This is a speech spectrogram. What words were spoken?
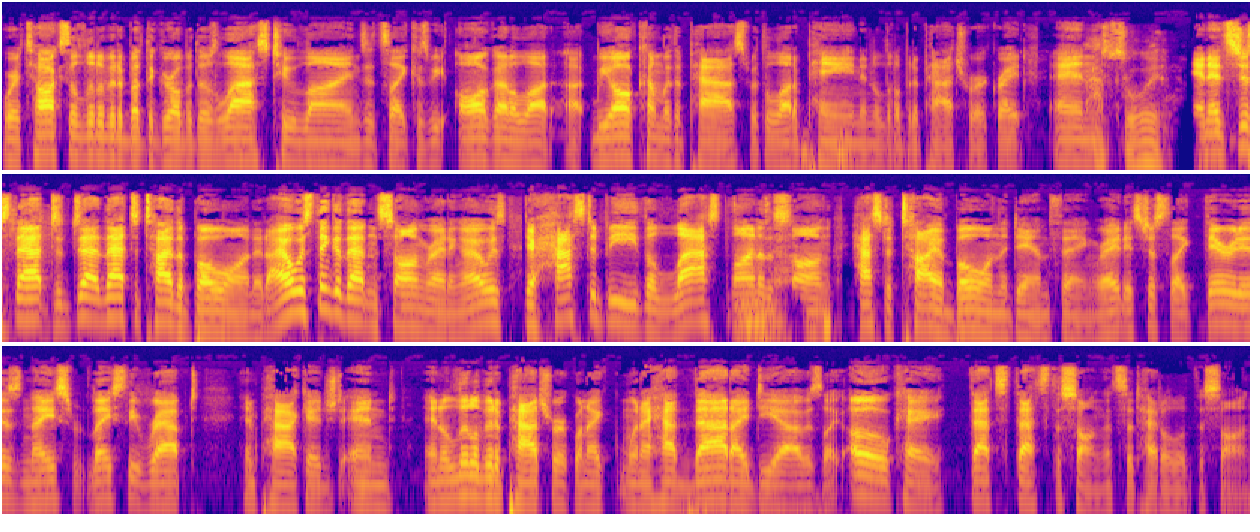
where it talks a little bit about the girl, but those last two lines. It's like because we all got a lot. Uh, we all come with a past with a lot of pain and a little bit of patchwork, right? And absolutely. And it's just that to, that to tie the bow on it. I always think of that in songwriting. I always there has to be the last line of the song has to tie a bow on the damn thing, right? It's just like there it is, nice, nicely wrapped and packaged and and a little bit of patchwork when I when I had that idea I was like oh okay that's that's the song that's the title of the song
